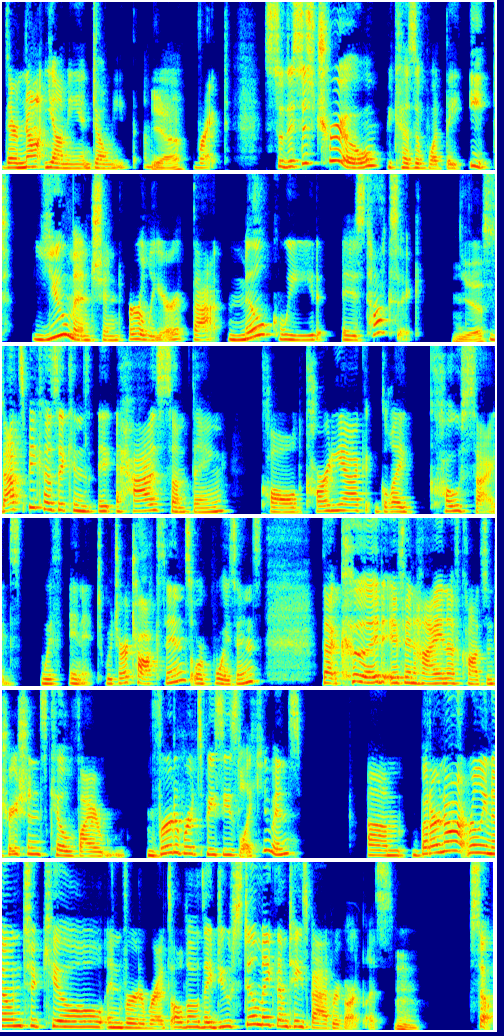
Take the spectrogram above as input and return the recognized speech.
they're not yummy and don't eat them. yeah. Right. So this is true because of what they eat. You mentioned earlier that milkweed is toxic. Yes. That's because it can it has something called cardiac glycosides within it, which are toxins or poisons that could, if in high enough concentrations, kill vi- vertebrate species like humans, um, but are not really known to kill invertebrates, although they do still make them taste bad regardless. Mm. So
